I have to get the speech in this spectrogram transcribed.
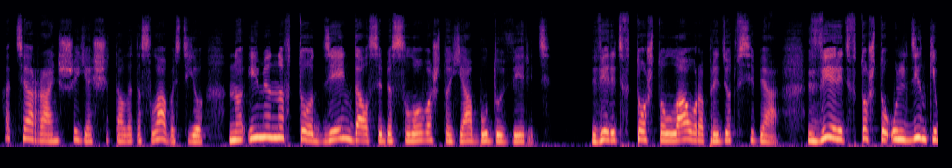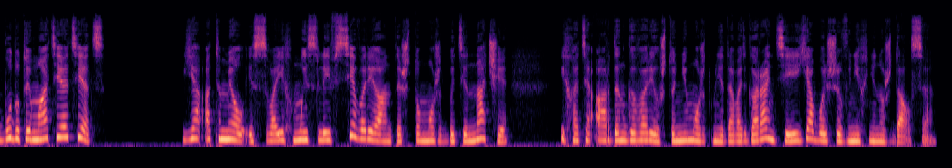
хотя раньше я считал это слабостью, но именно в тот день дал себе слово, что я буду верить верить в то, что Лаура придет в себя, верить в то, что у льдинки будут и мать, и отец. Я отмел из своих мыслей все варианты, что может быть иначе, и хотя Арден говорил, что не может мне давать гарантии, я больше в них не нуждался.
